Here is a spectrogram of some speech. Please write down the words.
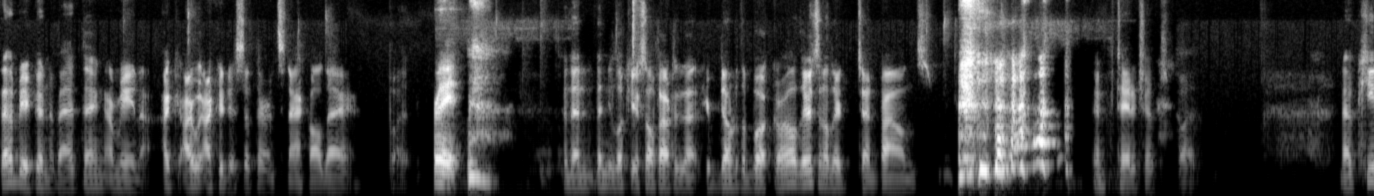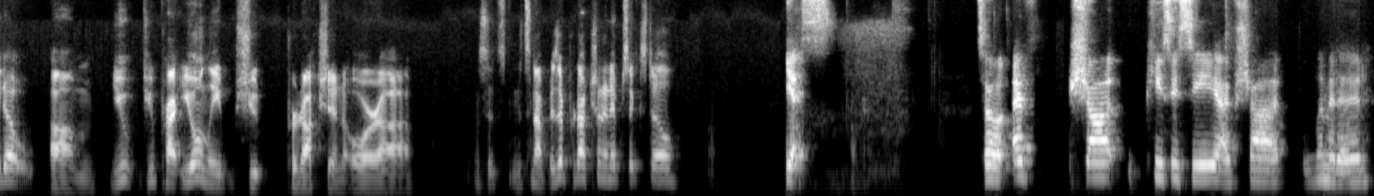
that would be a good and a bad thing. I mean, I, I, I could just sit there and snack all day, but right. And then then you look at yourself after that. You're done with the book. Oh, there's another ten pounds and potato chips. But now, Kita, um, you you you only shoot production or uh, it's it's not is it production in IPSC still? Yes. Okay. So I've shot PCC. I've shot limited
